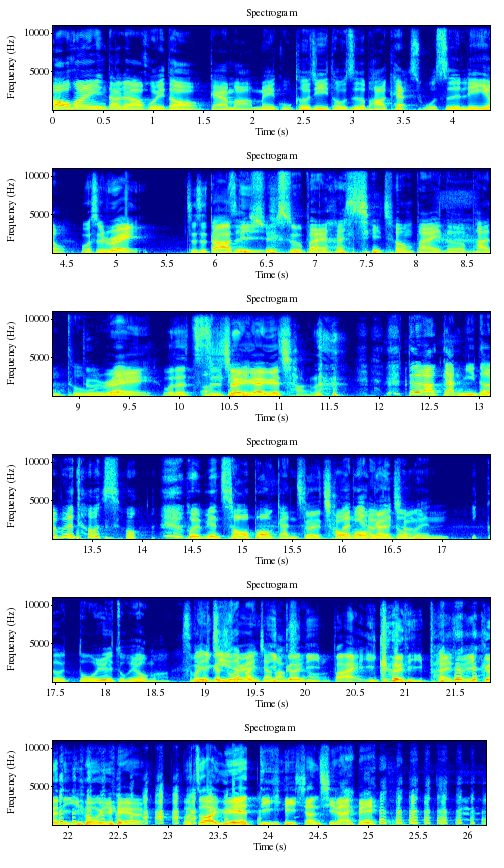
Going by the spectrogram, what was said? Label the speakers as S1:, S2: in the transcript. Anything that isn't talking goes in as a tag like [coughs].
S1: 好，欢迎大家回到 Gamma 美股科技投资的 Podcast，我是 Leo，
S2: 我是 Ray，这是大家第
S1: 学术派和西装派的叛徒 [laughs] Ray，
S2: 我的词缀越来越长。了。[laughs]
S1: 对啊，干你都会不会到时候会变超爆干长？
S2: 对，超爆干我们。
S1: 一个多月左右嘛？
S2: 什么一个多月？一个礼拜，一个礼拜，什么？一个优月？我做到月底，想起来没？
